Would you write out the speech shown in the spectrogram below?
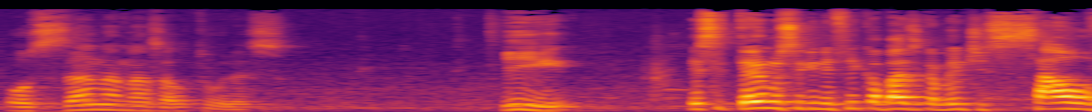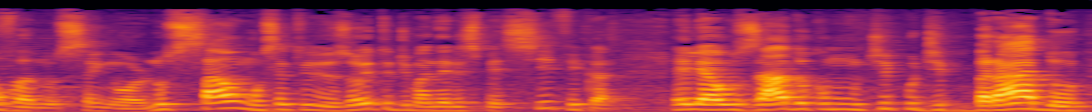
Osana nas alturas. E esse termo significa basicamente salva-nos, Senhor. No Salmo 118, de maneira específica, ele é usado como um tipo de brado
